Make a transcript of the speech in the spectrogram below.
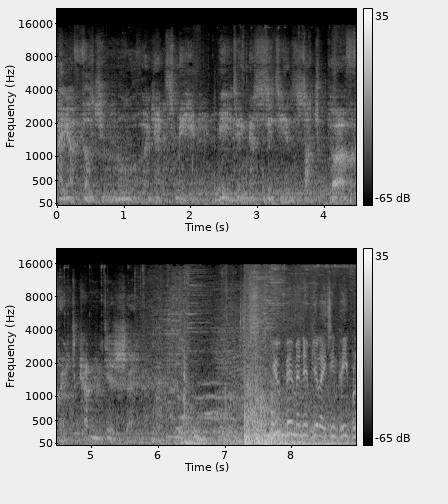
I have felt you move against me, leading a city in such perfect condition. You've been manipulating people in Docktown. An answer that they come seeking. I give them something to do when their world is cruel. People will do such fun things when they're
